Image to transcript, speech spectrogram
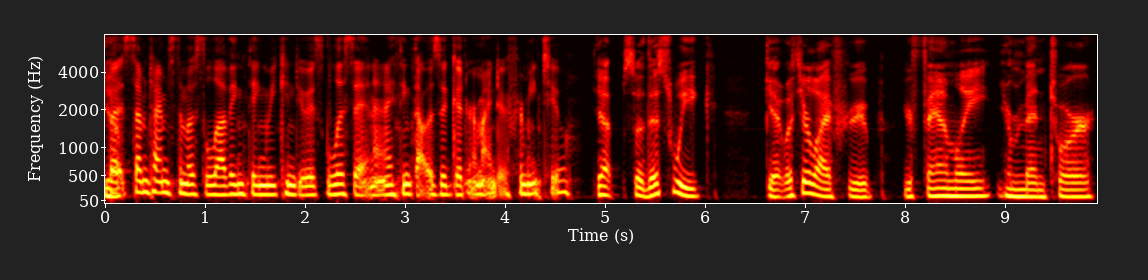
Yep. But sometimes the most loving thing we can do is listen. And I think that was a good reminder for me too. Yep. So this week, get with your life group, your family, your mentor,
